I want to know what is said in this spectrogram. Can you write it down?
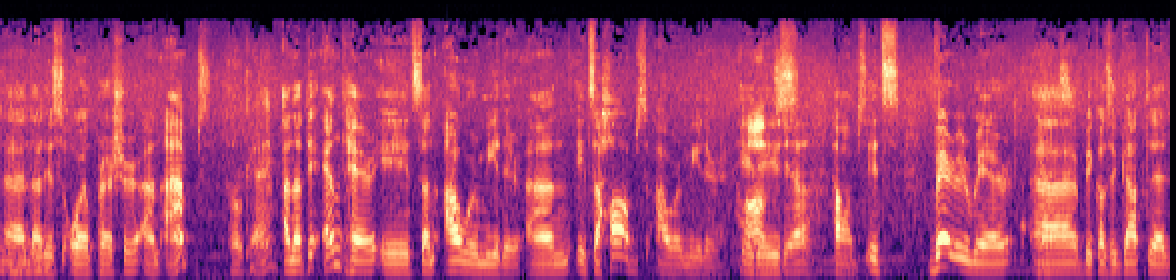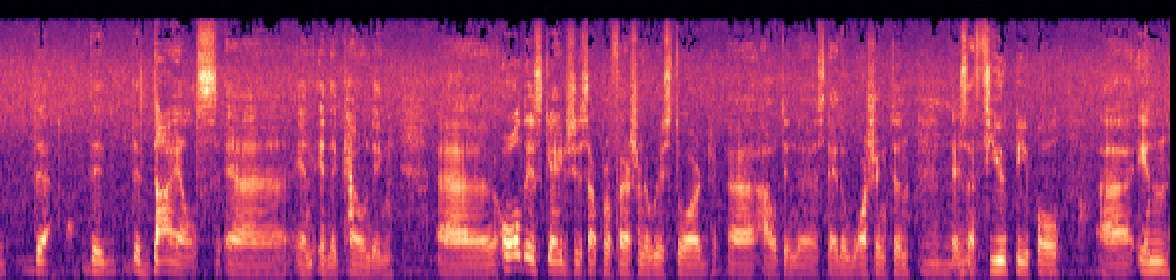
uh, Mm-hmm. that is oil pressure and amps. Okay. And at the end here, it's an hour meter, and it's a Hobbs hour meter. Hobbs, it is yeah. Hobbs. It's very rare uh, because it got the the, the, the dials uh, in in the counting. Uh, all these gauges are professionally restored uh, out in the state of Washington. Mm-hmm. There's a few people uh, in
